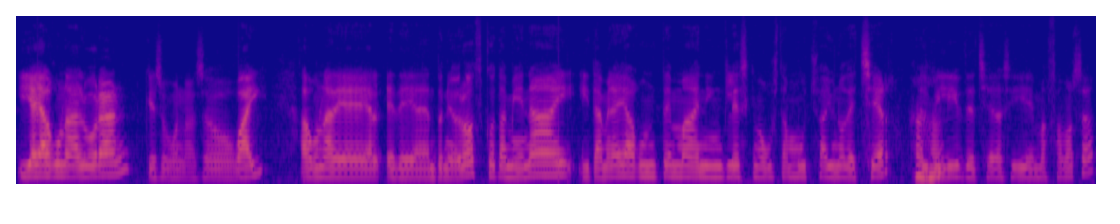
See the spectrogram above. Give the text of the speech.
Y hay alguna de Alborán, que eso, bueno, eso guay. Alguna de, de Antonio Orozco también hay. Y también hay algún tema en inglés que me gusta mucho. Hay uno de Cher, el Ajá. Believe de Cher, así más famoso.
